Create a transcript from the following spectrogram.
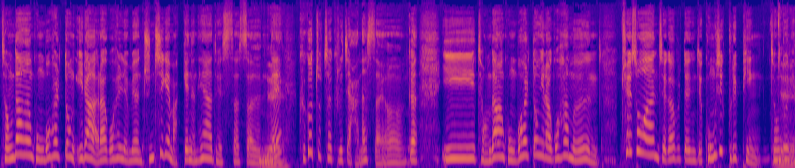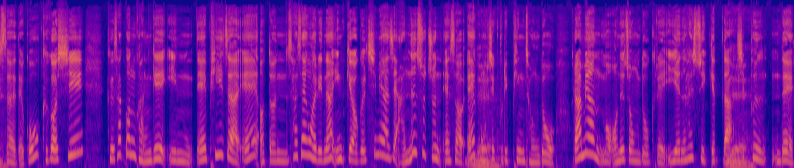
정당한 공보 활동이라라고 하려면 준칙에 맞게는 해야 됐었었는데 네. 그것조차 그러지 않았어요. 그러니까 이 정당한 공보 활동이라고 함은 최소한 제가 볼 때는 이제 공식 브리핑 정도는 네. 있어야 되고 그것이 그 사건 관계인의 피의자 의 어떤 사생활이나 인격을 침해하지 않는 수준에서의 네. 공식 브리핑 정도라면 뭐 어느 정도 그래 이해는 할 수 있겠다 예. 싶은데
